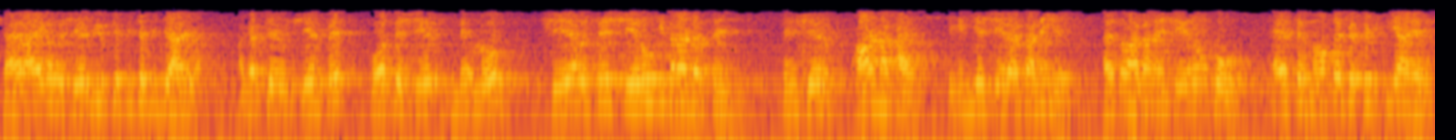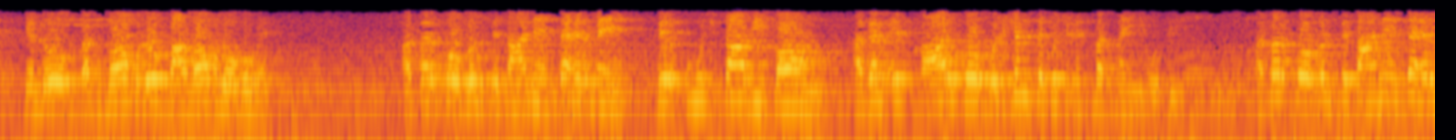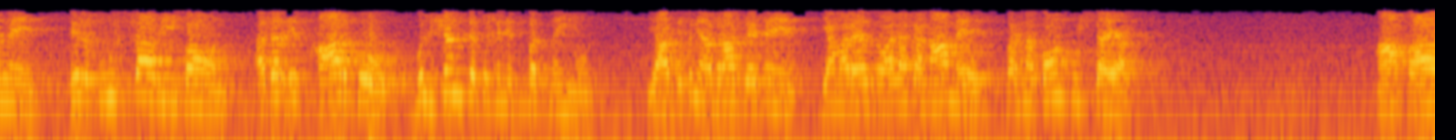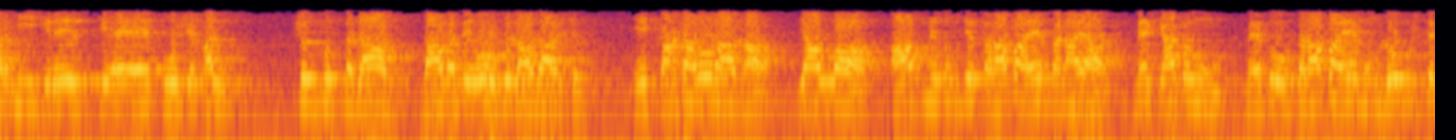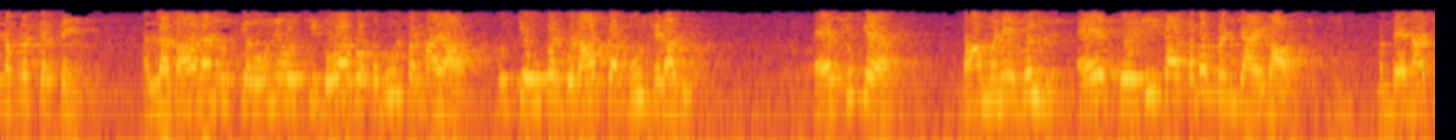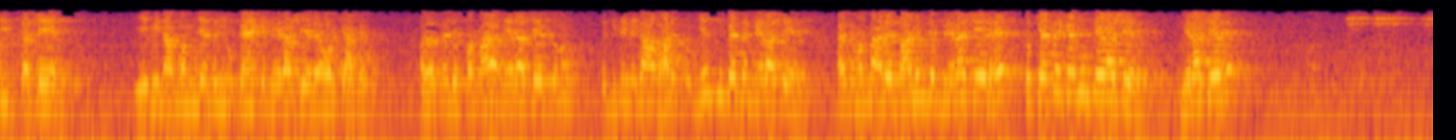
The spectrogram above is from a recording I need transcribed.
شاعر آئے گا تو شیر بھی اس کے پیچھے پیچھے آئے گا۔ اگر شیر سے بہت سے شیر لوگ شیر سے شیروں کی طرح ڈرتے ہیں۔ کہیں شیر پھاڑ نہ کھائے۔ لیکن یہ شیر ایسا نہیں ہے۔ حضرت والا نے شیروں کو ایسے موقع پہ فٹ کیا ہے کہ لوگ بدذوق لوگ، باغوق لوگ ہو گئے۔ اثر کو گل ستانے دہر میں، پھر پوچھتا بھی کون؟ اگر اس خار کو گلشن سے کچھ نسبت نہیں ہوتی۔ اثر کو گلستانے دہر میں، پھر پوچھتا بھی کون؟ اگر اس خار کو گلشن سے کچھ نسبت نہیں ہوتی۔ یہ آپ جتنے حضرات بیٹھے ہیں، یہ ہمارے حضرت والا کا نام ہے، ورنہ کون پوچھتا ہے آپ؟ آخار می گریز کے اے پوش خلق، شد مستجاب، دعوت او گل آزار شد۔ ایک کانٹا رو رہا تھا، یا اللہ، آپ نے تو مجھے سراپا عیب بنایا، میں کیا کروں؟ میں تو سراپا عیب ہوں لوگ مجھ سے نفرت کرتے ہیں۔ اللہ تعالیٰ نے اس کے رونے اور اس کی دعا کو قبول فرمایا، اس کے اوپر گلاب کا پھول کھلا دیا۔ عیب چھپ گیا۔ دامن گل، عیب پوشی کا سبب بن جائے گا۔ بندے ناچیز کا شیر یہ بھی نہ سمجھے تو یوں کہیں کہ میرا شیر ہے اور کیا کہہ سکتے حضرت نے جب فرمایا، میرا شعر سنو، تو کسی نے کہا، ہر یہ کیوں کہتے ہیں میرا شعر ہے؟ حضرت فرمایا، ارے ظالم، جب میرا شعر ہے تو کیسے کہہ دوں تیرا شعر ہے؟ میرا شعر ہے؟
